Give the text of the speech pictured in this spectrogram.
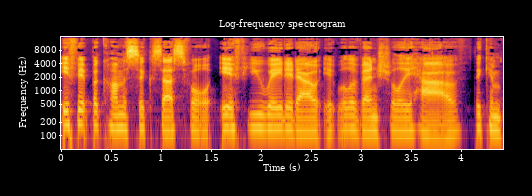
if it becomes successful if you wait it out it will eventually have the com-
